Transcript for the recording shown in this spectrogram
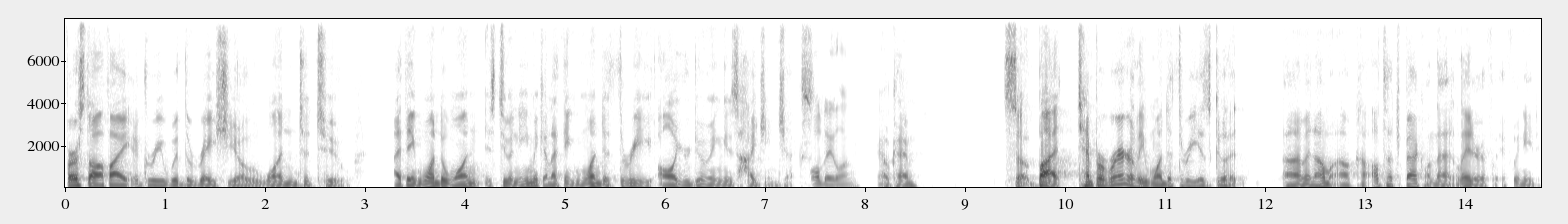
first off, I agree with the ratio one to two. I think one to one is too anemic, and I think one to three, all you're doing is hygiene checks all day long. Yep. Okay. So, but temporarily, one to three is good, um, and I'll, I'll, I'll touch back on that later if if we need.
